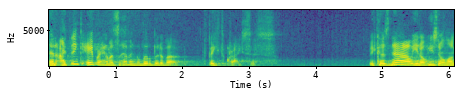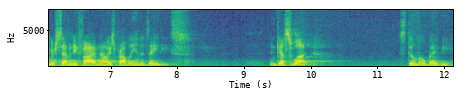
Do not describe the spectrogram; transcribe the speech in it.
And I think Abraham is having a little bit of a faith crisis. Because now, you know, he's no longer 75, now he's probably in his 80s. And guess what? Still no baby.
